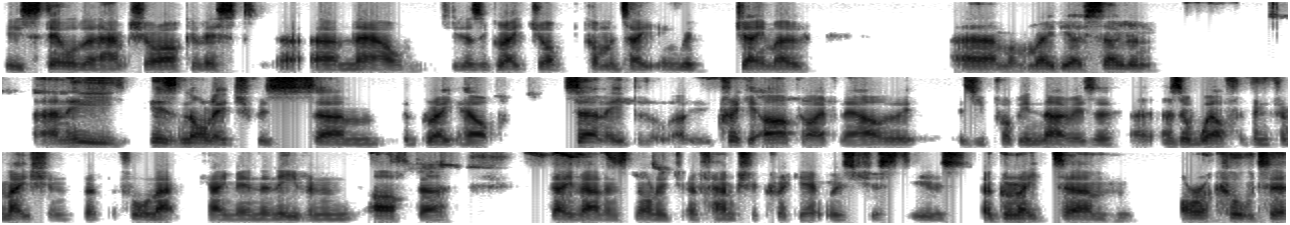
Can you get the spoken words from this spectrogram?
he's still the Hampshire archivist uh, um, now. He does a great job commentating with JMO um, on Radio Solent. and he his knowledge was um, a great help. Certainly, Cricket Archive now, as you probably know, is a has a wealth of information. But before that came in, and even after, Dave Allen's knowledge of Hampshire cricket was just he was a great um, oracle to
